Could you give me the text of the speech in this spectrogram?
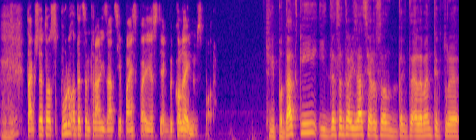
Mhm. Także to spór o decentralizację państwa jest jakby kolejnym sporem. Czyli podatki i decentralizacja to są te, te elementy, które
